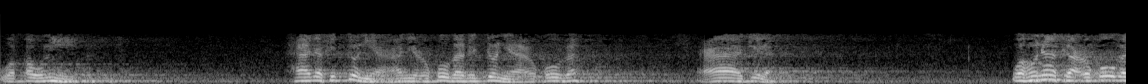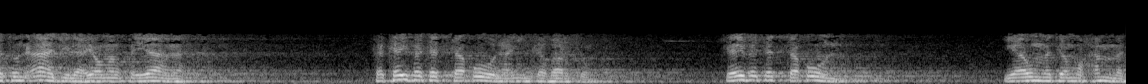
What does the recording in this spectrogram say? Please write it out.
وقومه. هذا في الدنيا هذه عقوبة في الدنيا عقوبة عاجلة. وهناك عقوبة آجلة يوم القيامة. فكيف تتقون إن كفرتم؟ كيف تتقون يا أمة محمد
